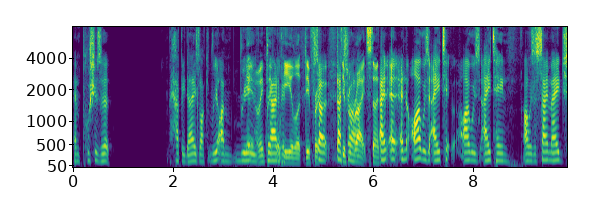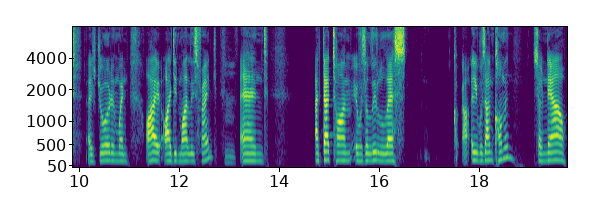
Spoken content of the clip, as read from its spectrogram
and pushes it, happy days. Like re- I'm really yeah, I mean, proud people heal at different So that's different right. rates, don't they? And, and and I was eighteen. I was eighteen. I was the same age as Jordan when I I did my Lisfranc, and at that time it was a little less. Uh, it was uncommon. So now.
